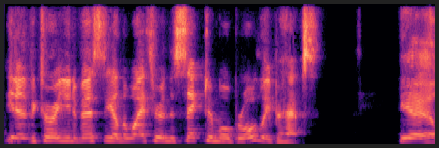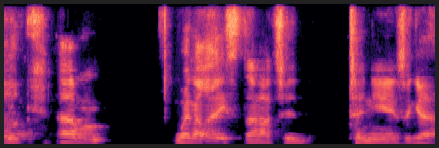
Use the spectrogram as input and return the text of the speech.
you know Victoria University on the way through in the sector more broadly, perhaps. Yeah, look, um, when I started 10 years ago,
